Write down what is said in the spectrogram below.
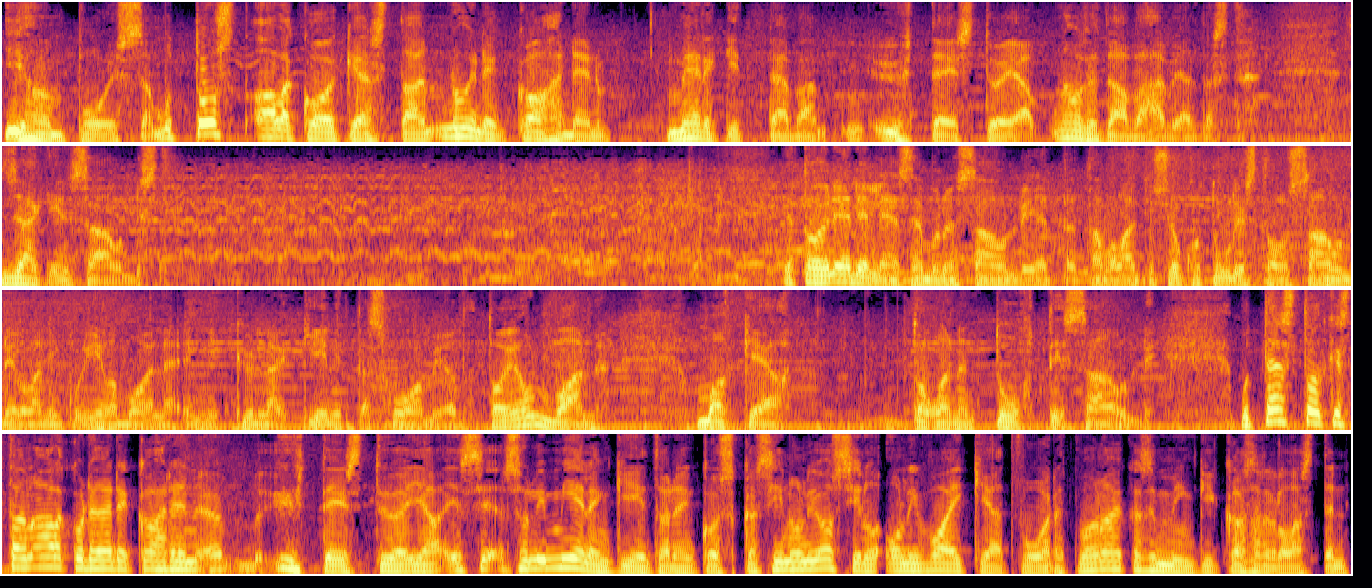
ihan poissa. Mutta tosta alkoi oikeastaan noiden kahden merkittävä yhteistyö ja nautitaan vähän vielä tästä Jackin soundista. Ja toin edelleen semmoinen soundi, että tavallaan että jos joku tulisi tuolla soundilla niin kuin ilmoille, niin kyllä kiinnittäisi huomiota. Toi on vaan makea tuollainen tuhtisoundi. Mutta tästä oikeastaan alkoi näiden kahden yhteistyö ja se, se oli mielenkiintoinen, koska siinä oli osilla oli vaikeat vuodet. Mä oon aikaisemminkin kasarilasten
